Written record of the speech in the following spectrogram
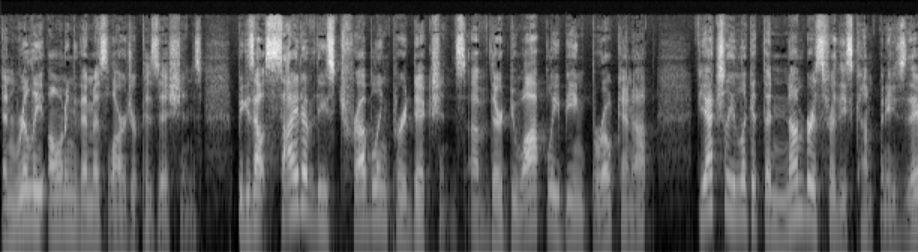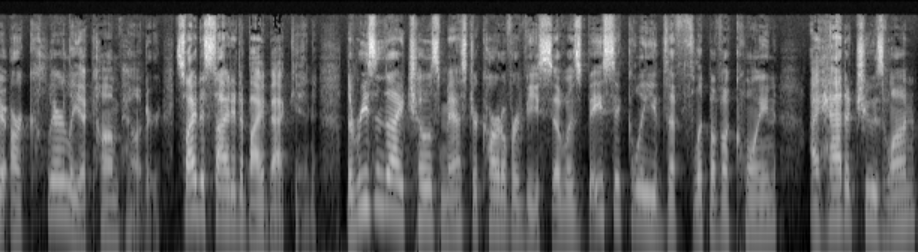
and really owning them as larger positions. Because outside of these troubling predictions of their duopoly being broken up, if you actually look at the numbers for these companies, they are clearly a compounder. So I decided to buy back in. The reason that I chose MasterCard over Visa was basically the flip of a coin. I had to choose one.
